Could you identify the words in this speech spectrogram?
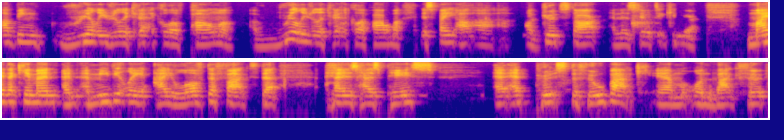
I've been really, really critical of Palma. Really, really critical of Palma, despite a, a, a good start in his Celtic career. Maeda came in, and immediately I loved the fact that his his pace it, it puts the fullback um, on the back foot.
